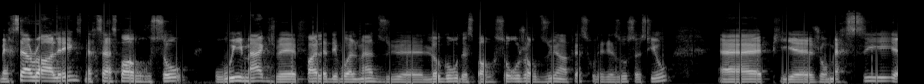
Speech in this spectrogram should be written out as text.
Merci à Rawlings, merci à Sport Rousseau. Oui, Mac, je vais faire le dévoilement du euh, logo de Sport Rousseau aujourd'hui, en fait, sur les réseaux sociaux. Euh, puis euh, je vous remercie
